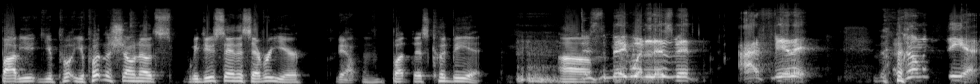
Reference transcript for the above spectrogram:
Bob, you you put you put in the show notes. We do say this every year, Yeah. but this could be it. Um, It's the big one, Elizabeth. I feel it. Come and see it.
